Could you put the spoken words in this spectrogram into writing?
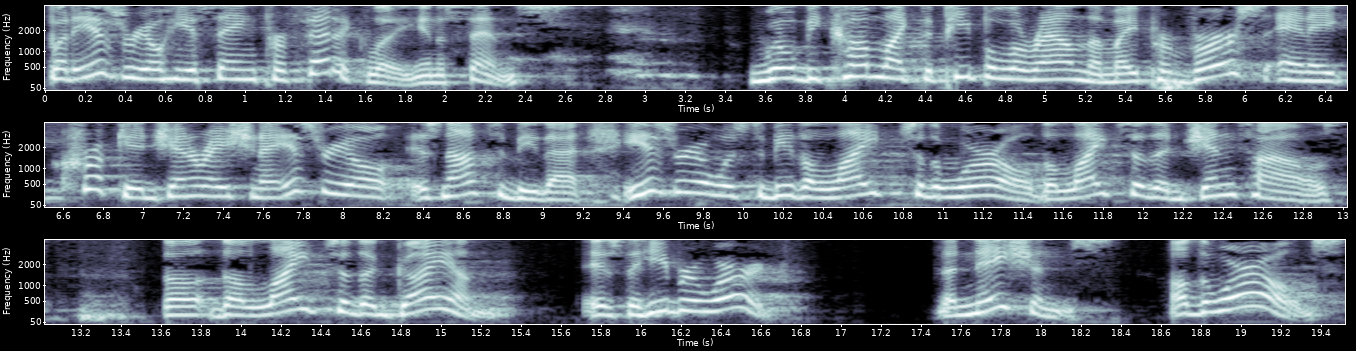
But Israel, he is saying prophetically, in a sense, will become like the people around them, a perverse and a crooked generation. Now, Israel is not to be that. Israel was to be the light to the world, the light to the Gentiles, the, the light to the Goyim is the Hebrew word, the nations of the world.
